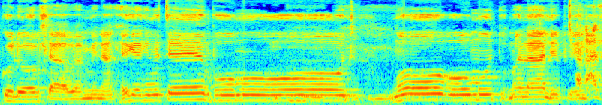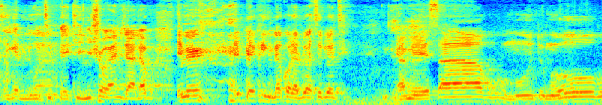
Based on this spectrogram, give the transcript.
kulo mhlaba mina ngeke ngimthembe umuntu mm-hmm ngoba umuntu umalala ebekingazi-ke mina ukuthi ibekking isho kanjani lapho ibekking nakhona lathi nyamesaba umuntu ngoba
